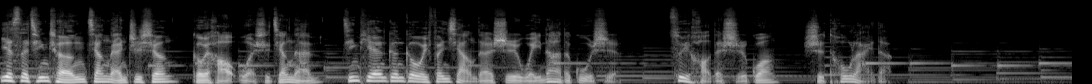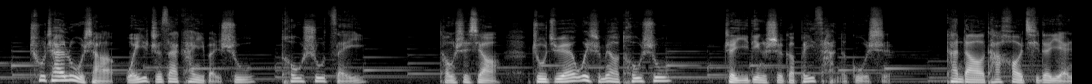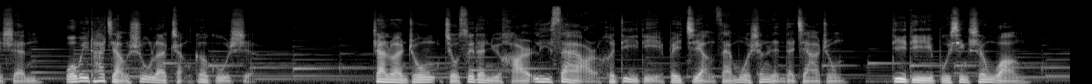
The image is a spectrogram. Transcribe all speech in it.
夜色倾城，江南之声。各位好，我是江南。今天跟各位分享的是维纳的故事。最好的时光是偷来的。出差路上，我一直在看一本书《偷书贼》。同事笑：“主角为什么要偷书？这一定是个悲惨的故事。”看到他好奇的眼神，我为他讲述了整个故事。战乱中，九岁的女孩丽塞尔和弟弟被寄养在陌生人的家中，弟弟不幸身亡。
